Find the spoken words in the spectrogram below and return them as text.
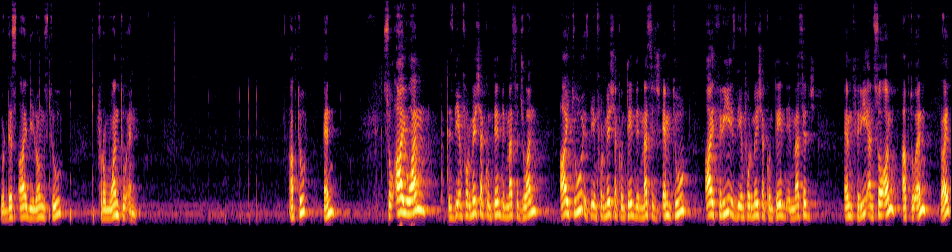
where this i belongs to from 1 to n. Up to n. So I1 is the information contained in message 1, I2 is the information contained in message M2, I3 is the information contained in message M3, and so on, up to n, right?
